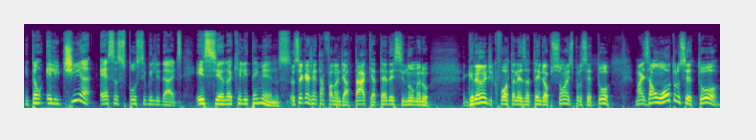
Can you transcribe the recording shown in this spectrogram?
Então ele tinha essas possibilidades. Esse ano é que ele tem menos. Eu sei que a gente tá falando de ataque, até desse número grande que o Fortaleza tem de opções pro setor, mas há um outro setor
